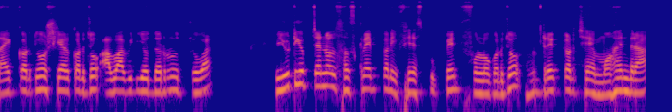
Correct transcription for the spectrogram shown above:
લાઇક કરજો, શેર કરજો. આવા વીડિયો દરરોજ જોવા. યુટ્યુબ ચેનલ સબસ્ક્રાઈબ કરી ફેસબુક પેજ ફોલો કરજો. ટ્રેક્ટર છે મહેન્દ્રા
